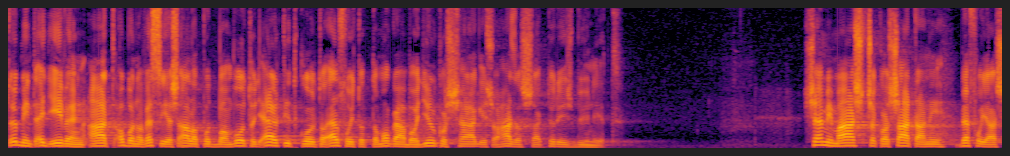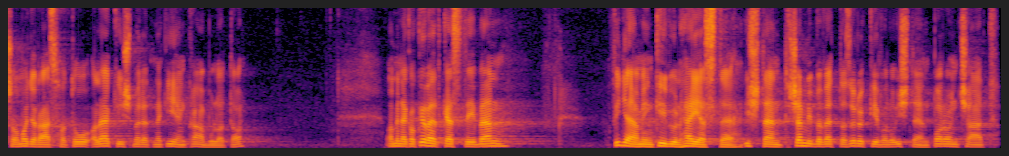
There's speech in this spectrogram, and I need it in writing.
több mint egy éven át abban a veszélyes állapotban volt, hogy eltitkolta, elfolytotta magába a gyilkosság és a házasság törés bűnét. Semmi más, csak a sátáni befolyással magyarázható a lelkiismeretnek ilyen kábulata, aminek a következtében figyelmén kívül helyezte Istent, semmibe vette az örökkévaló Isten parancsát,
